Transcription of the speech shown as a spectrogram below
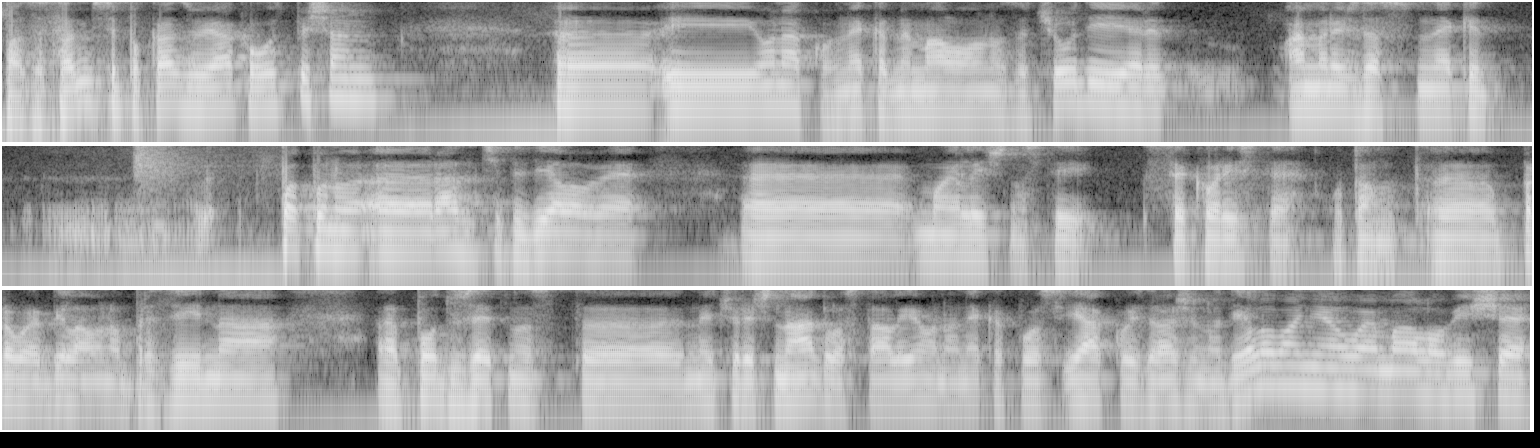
Pa za sad mi se pokazuje jako uspješan e, i onako, nekad me malo ono začudi jer ajmo reći da su neke potpuno e, različite dijelove e, moje ličnosti se koriste u tom. prvo je bila ono brzina, poduzetnost, neću reći naglost, ali ono nekakvo jako izraženo djelovanje, ovo je malo više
